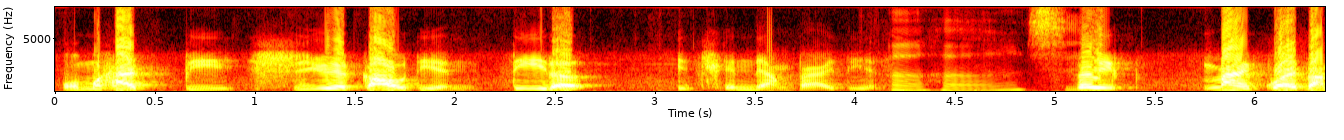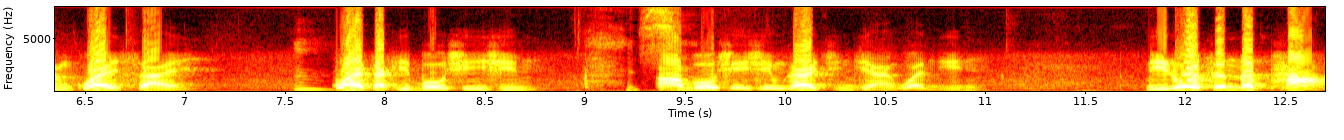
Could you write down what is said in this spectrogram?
我们还比十月高点低了一千两百点。嗯哼。所以卖怪当怪塞，怪大家没信心。啊，无信心，该是真正的原因。你如果真的怕，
